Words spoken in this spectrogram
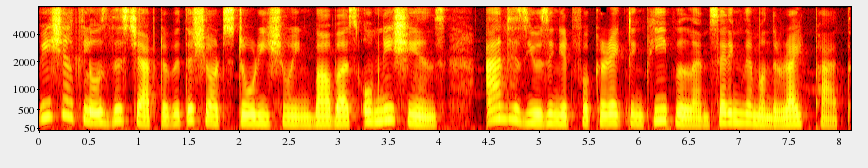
we shall close this chapter with a short story showing Baba's omniscience and his using it for correcting people and setting them on the right path.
